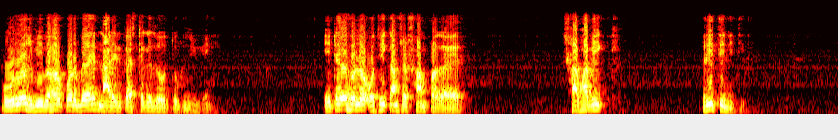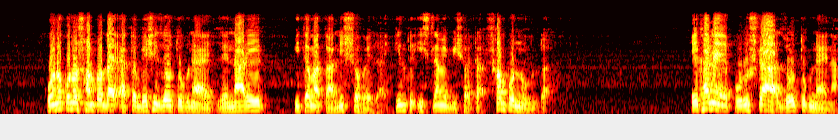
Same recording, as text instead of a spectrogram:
পুরুষ বিবাহ করবে, নারীর কাছ থেকে যৌতুক নেবে। এটাই হলো অধিকাংশ সম্প্রদায়ের স্বাভাবিক রীতিনীতি। কোন কোন সম্প্রদায় এত বেশি যৌতুক নেয় যে নারীর পিতামাতা নিঃস্ব হয়ে যায়, কিন্তু ইসলামের বিষয়টা সম্পূর্ণ উল্টা। এখানে পুরুষরা যৌতুক নেয় না।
